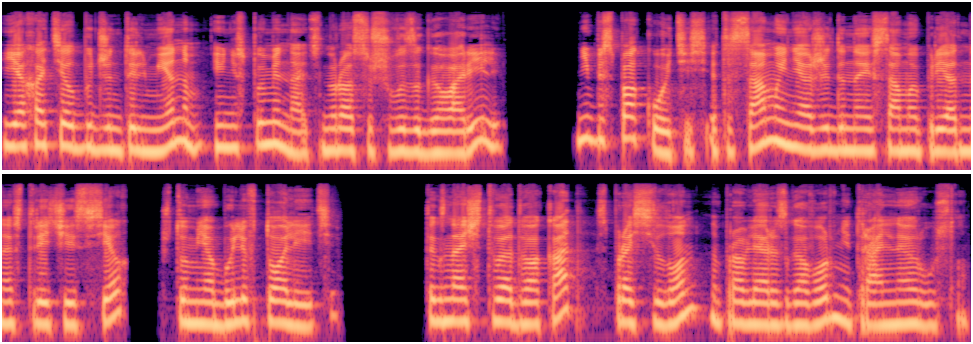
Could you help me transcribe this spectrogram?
Я хотел быть джентльменом и не вспоминать, но раз уж вы заговорили, не беспокойтесь, это самая неожиданная и самая приятная встреча из всех, что у меня были в туалете. Так значит, вы адвокат? спросил он, направляя разговор в нейтральное русло.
